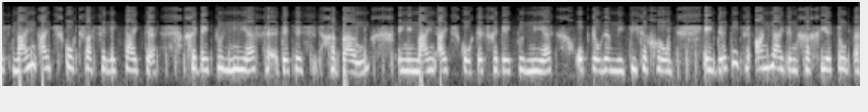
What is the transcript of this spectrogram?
is mynuitskotfasiliteite gedeponeer dit is gebou en die mynuitskot is gedeponeer op dolomitiese grond. En dit het aanleiding gegee tot 'n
